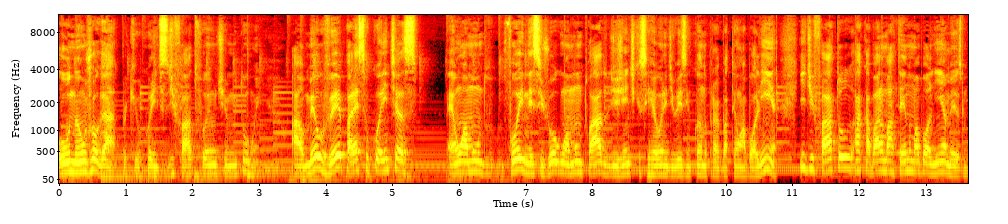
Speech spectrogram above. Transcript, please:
ou não jogar, porque o Corinthians de fato foi um time muito ruim. Ao meu ver, parece que o Corinthians é um amundo, foi nesse jogo um amontoado de gente que se reúne de vez em quando para bater uma bolinha e de fato acabaram batendo uma bolinha mesmo.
